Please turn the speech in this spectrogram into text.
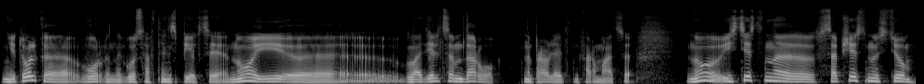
не только в органы госавтоинспекции, но и владельцам дорог направляют информацию. Ну, естественно, с общественностью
